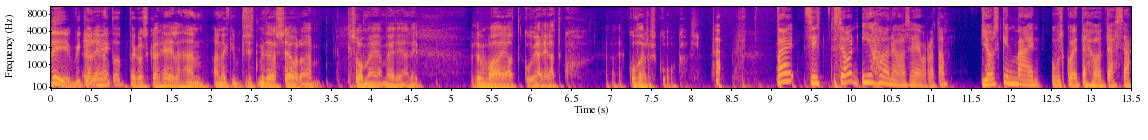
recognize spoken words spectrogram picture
niin, mikä on ihan totta, koska heillähän ainakin, siis mitä jos seuraa somea ja media, niin se vaan jatkuu ja jatkuu. Kuheruskuukausi. Vai, siis se on ihanaa seurata. joskin mä en usko, että he on tässä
